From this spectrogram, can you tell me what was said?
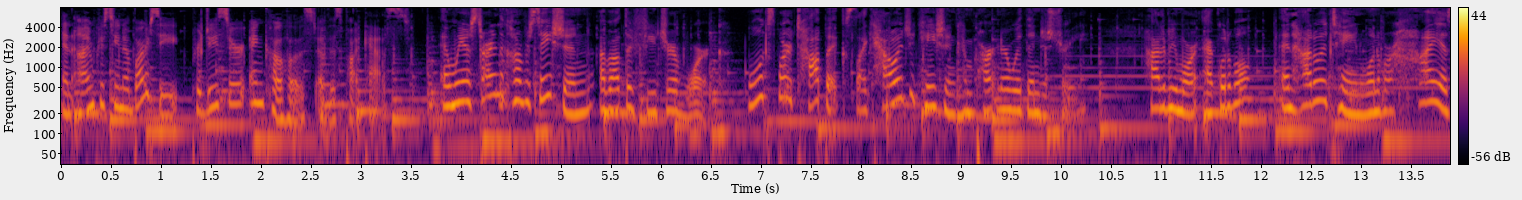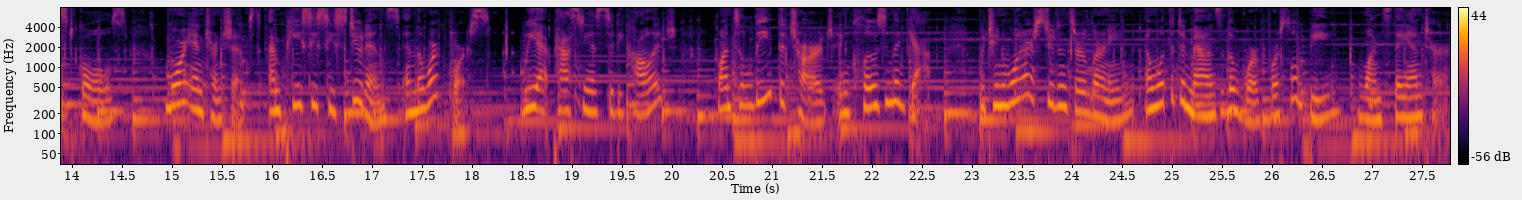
And I'm Christina Barcy, producer and co host of this podcast. And we are starting the conversation about the future of work. We'll explore topics like how education can partner with industry, how to be more equitable, and how to attain one of our highest goals more internships and PCC students in the workforce. We at Pasadena City College want to lead the charge in closing the gap between what our students are learning and what the demands of the workforce will be once they enter.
